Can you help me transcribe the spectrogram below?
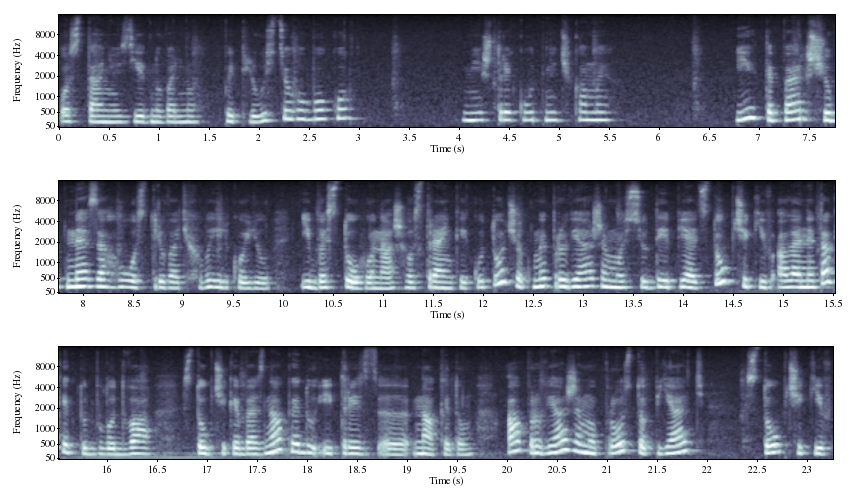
останню з'єднувальну петлю з цього боку між трикутничками. І тепер, щоб не загострювати хвилькою і без того наш гостренький куточок, ми пров'яжемо сюди 5 стовпчиків, але не так, як тут було 2 стовпчики без накиду і 3 з е, накидом, а пров'яжемо просто 5 стовпчиків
